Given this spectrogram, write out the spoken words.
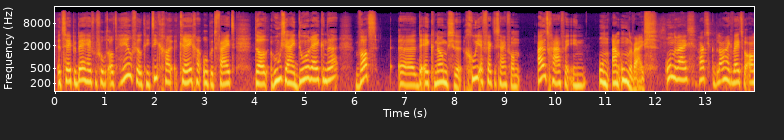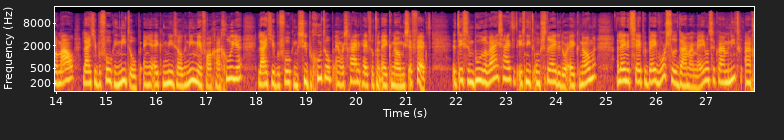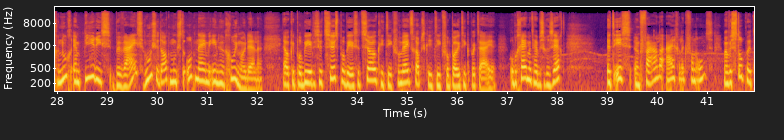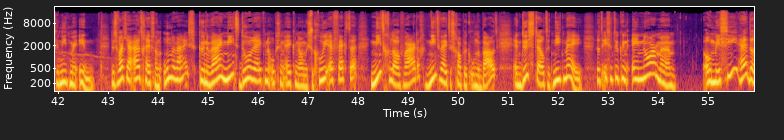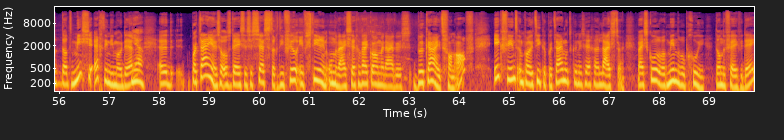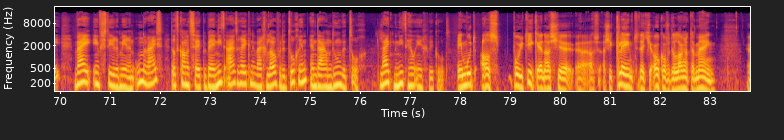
Het CPB heeft bijvoorbeeld altijd heel veel kritiek gekregen op het feit dat hoe zij doorrekenden wat uh, de economische groeieffecten zijn van uitgaven in aan onderwijs. Onderwijs, hartstikke belangrijk, weten we allemaal. Leid je bevolking niet op en je economie zal er niet meer van gaan groeien. Leid je bevolking supergoed op en waarschijnlijk heeft dat een economisch effect. Het is een boerenwijsheid, het is niet omstreden door economen. Alleen het CPB worstelde daar maar mee, want ze kwamen niet aan genoeg empirisch bewijs hoe ze dat moesten opnemen in hun groeimodellen. Elke keer probeerden ze het zus, probeerden ze het zo, kritiek van wetenschapskritiek van politieke partijen. Op een gegeven moment hebben ze gezegd het is een falen eigenlijk van ons, maar we stoppen het er niet meer in. Dus wat jij uitgeeft aan onderwijs, kunnen wij niet doorrekenen op zijn economische groeieffecten. Niet geloofwaardig, niet wetenschappelijk onderbouwd. En dus stelt het niet mee. Dat is natuurlijk een enorme omissie. Hè? Dat, dat mis je echt in die modellen. Uh, partijen zoals D66, die veel investeren in onderwijs, zeggen wij komen daar dus bekaaid van af. Ik vind een politieke partij moet kunnen zeggen: luister, wij scoren wat minder op groei dan de VVD. Wij investeren meer in onderwijs. Dat kan het CPB niet uitrekenen. Wij geloven er toch in en daarom doen we het toch. lijkt me niet heel ingewikkeld. Je moet als politiek en als je, uh, als, als je claimt dat je ook over de lange termijn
